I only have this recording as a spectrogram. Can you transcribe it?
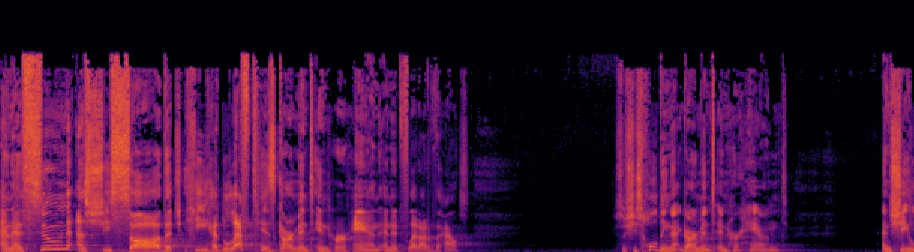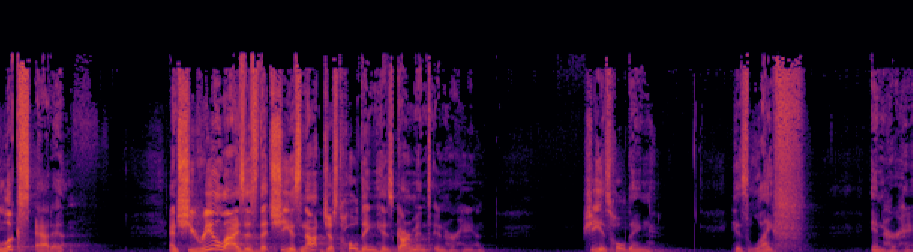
And as soon as she saw that he had left his garment in her hand and had fled out of the house. So she's holding that garment in her hand, and she looks at it, and she realizes that she is not just holding his garment in her hand, she is holding his life in her hand.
